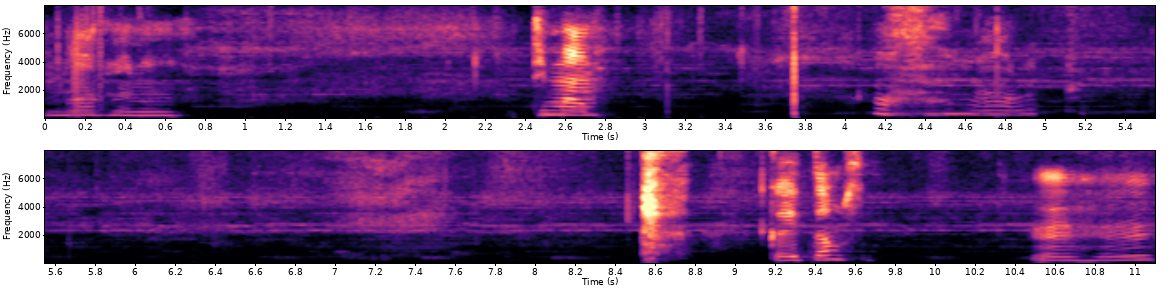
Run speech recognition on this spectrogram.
Ne yapıyorum? Tamam. Allah'ım yarabbim. Kayıtta mısın? Hı hı.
